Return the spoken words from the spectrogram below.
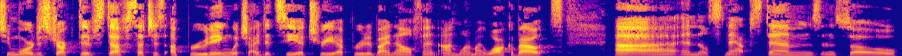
to more destructive stuff such as uprooting, which I did see a tree uprooted by an elephant on one of my walkabouts. Uh, and they'll snap stems. And so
